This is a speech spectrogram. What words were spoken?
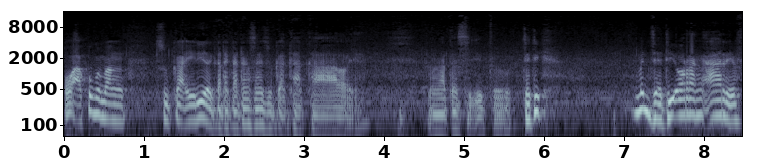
Oh aku memang suka ini dan kadang-kadang saya juga gagal ya. Mengatasi itu. Jadi menjadi orang arif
